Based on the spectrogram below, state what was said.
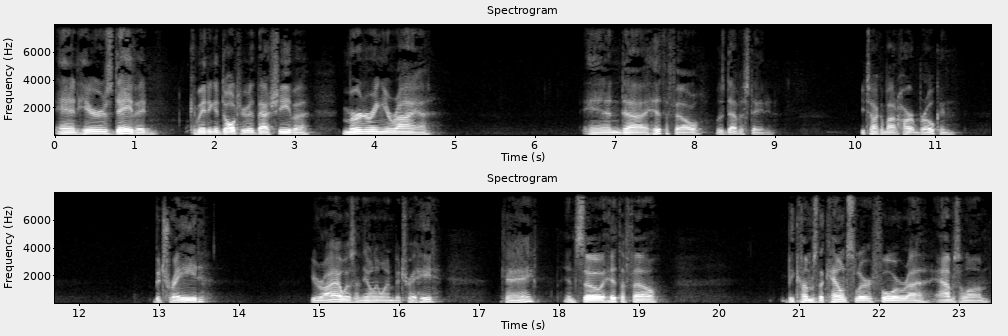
And here's David committing adultery with Bathsheba, murdering Uriah, and uh, Ahithophel was devastated. You talk about heartbroken, betrayed. Uriah wasn't the only one betrayed. Okay? And so Ahithophel becomes the counselor for uh, Absalom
